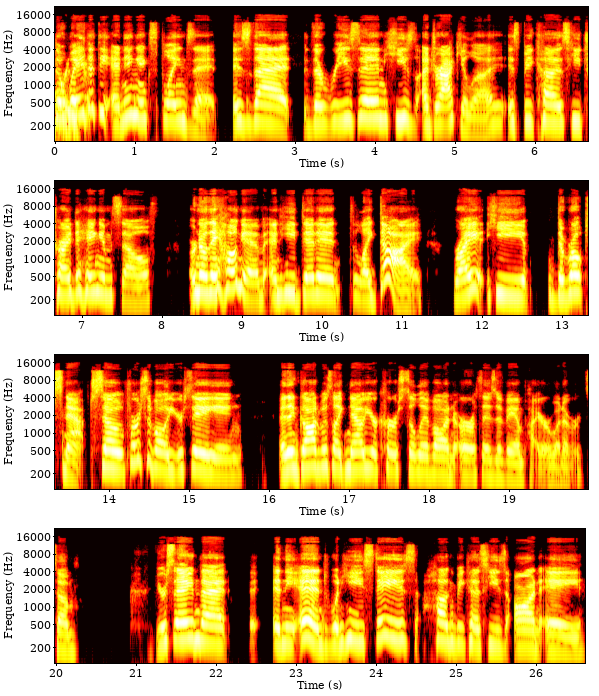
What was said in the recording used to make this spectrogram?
the way that the ending explains it is that the reason he's a Dracula is because he tried to hang himself or no, they hung him and he didn't like die, right? He the rope snapped. So first of all, you're saying and then God was like, now you're cursed to live on earth as a vampire or whatever. So you're saying that uh, in the end, when he stays hung because he's on a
